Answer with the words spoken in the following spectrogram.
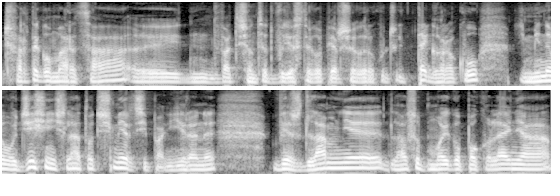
4 e, marca 2021 e, roku, czyli tego roku, minęło 10 lat od śmierci pani Ireny. Wiesz, dla mnie, dla osób mojego pokolenia, pokolenia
